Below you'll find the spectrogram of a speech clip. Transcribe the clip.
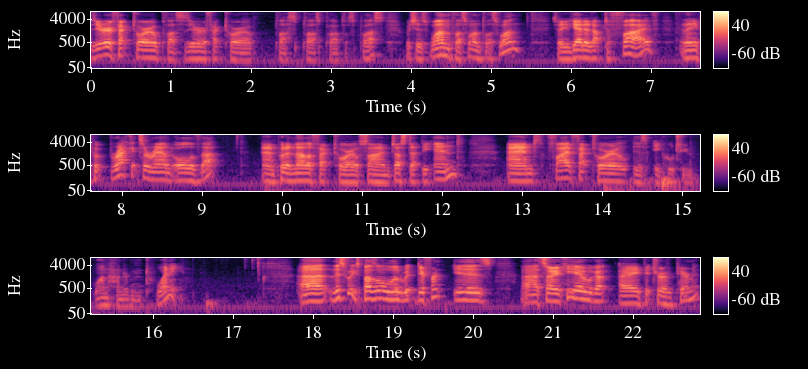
zero factorial plus zero factorial plus plus plus plus plus, which is one plus one plus one. So you get it up to five, and then you put brackets around all of that, and put another factorial sign just at the end. and 5 factorial is equal to 120. Uh, this week's puzzle, a little bit different, is uh, so here we've got a picture of a pyramid.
